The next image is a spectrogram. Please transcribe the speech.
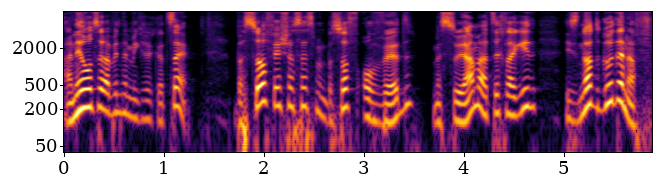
אני רוצה להבין את המקרה קצה. בסוף יש אססמנט, בסוף עובד מסוים, היה צריך להגיד, he's not good enough.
